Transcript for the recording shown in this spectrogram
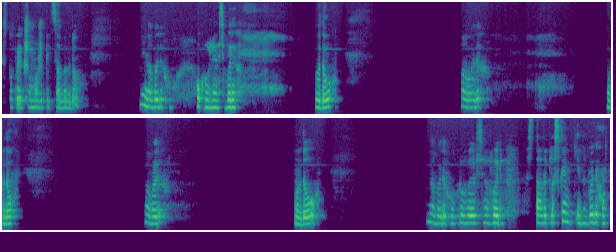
Стопи, якщо може, під себе вдох. І на видиху округляюся. Видих. Вдох. Видих. Вдох. Видих. Вдох. На видиху округлився. Видих. Стали пласким і на видиху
